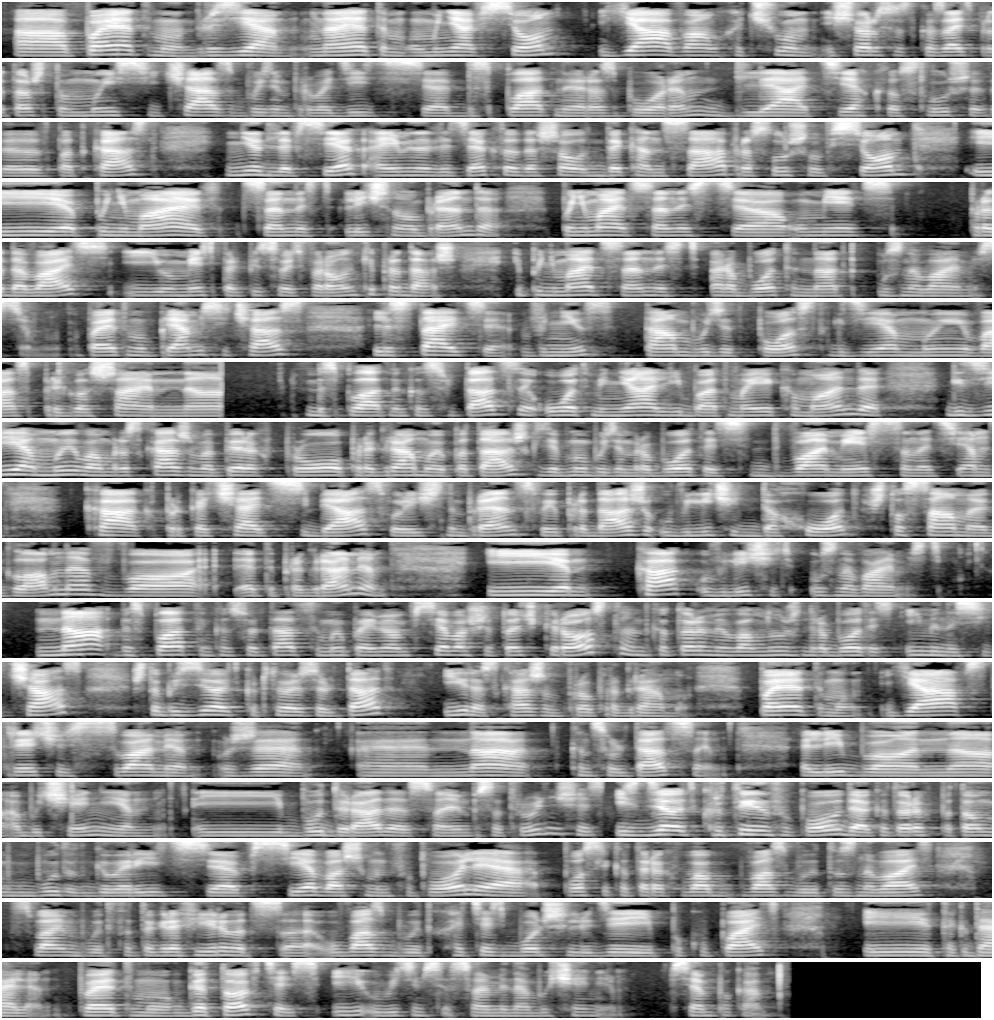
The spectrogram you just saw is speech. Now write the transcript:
А, поэтому, друзья, на этом у меня все. Я вам хочу еще раз рассказать про то, что мы сейчас будем проводить э, бесплатные разборы для тех, кто слушает этот подкаст. Не для всех, а именно для тех, кто дошел до конца, прослушал все и понимает ценность личного бренда, понимает ценность э, уметь продавать и уметь прописывать воронки продаж и понимать ценность работы над узнаваемостью. Поэтому прямо сейчас листайте вниз, там будет пост, где мы вас приглашаем на бесплатной консультации от меня, либо от моей команды, где мы вам расскажем, во-первых, про программу эпатаж, где мы будем работать два месяца над тем, как прокачать себя, свой личный бренд, свои продажи, увеличить доход, что самое главное в этой программе, и как увеличить узнаваемость. На бесплатной консультации мы поймем все ваши точки роста, над которыми вам нужно работать именно сейчас, чтобы сделать крутой результат, и расскажем про программу. Поэтому я встречусь с вами уже э, на консультации, либо на обучении, и буду рада с вами посотрудничать и сделать крутые инфоповоды, о которых потом будут говорить э, все в вашем инфополе, после которых вас будут узнавать, с вами будет фотографироваться, у вас будет хотеть больше людей покупать и так далее. Поэтому готовьтесь и увидимся с вами на обучении. Всем пока!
